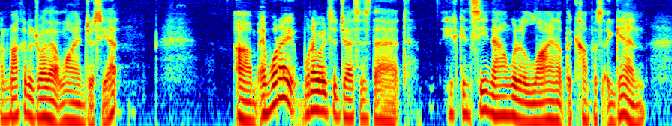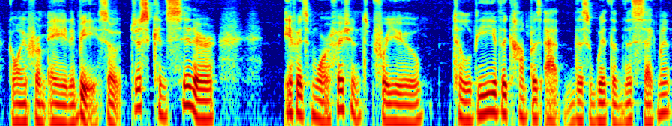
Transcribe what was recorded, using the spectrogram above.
I'm not going to draw that line just yet. Um, and what I what I would suggest is that you can see now I'm going to line up the compass again going from A to B. So just consider if it's more efficient for you to leave the compass at this width of this segment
